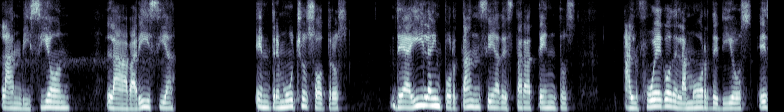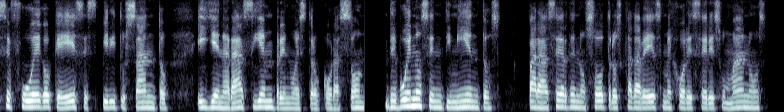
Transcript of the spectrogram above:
la ambición, la avaricia, entre muchos otros. De ahí la importancia de estar atentos al fuego del amor de Dios, ese fuego que es Espíritu Santo y llenará siempre nuestro corazón de buenos sentimientos para hacer de nosotros cada vez mejores seres humanos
